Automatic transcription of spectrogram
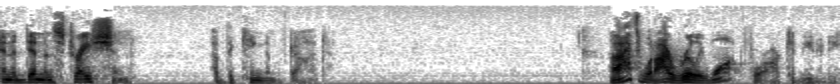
and a demonstration of the kingdom of God. Now, that's what I really want for our community.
